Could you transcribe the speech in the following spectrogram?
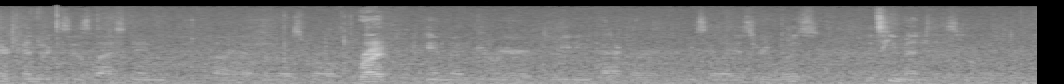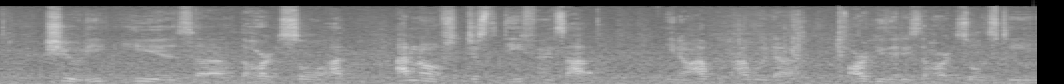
Eric Kendricks, his last name uh, at the Rose Bowl. Right. Became that career leading tackler in UCLA history. What, is, what's he meant to this group? shoot, he, he is uh, the heart and soul. I, I don't know if it's just the defense. I, know, I, I would uh, argue that he's the heart and soul of this team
